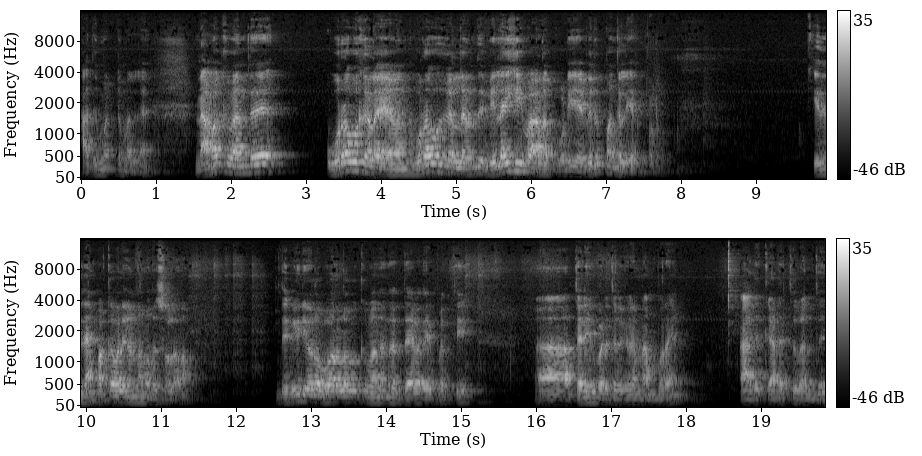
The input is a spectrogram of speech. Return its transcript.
அது மட்டுமல்ல நமக்கு வந்து உறவுகளை வந்து உறவுகளில் இருந்து விலகி வாழக்கூடிய விருப்பங்கள் ஏற்படும். இதுதான் பக்கவழிகள் நம்ம அதை சொல்லலாம். இந்த வீடியோவில் ஓரளவுக்கு வந்து இந்த தேவதையை பற்றி தெளிவுபடுத்திருக்கிறேன்னு நம்புகிறேன் அதுக்கு அடுத்து வந்து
